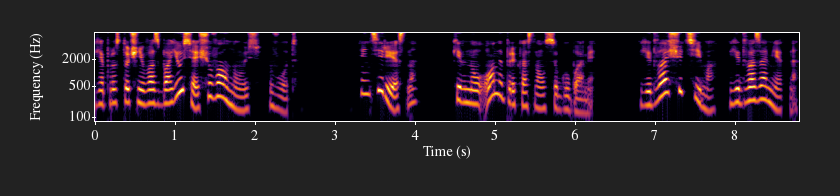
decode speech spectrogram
Я просто очень вас боюсь, а еще волнуюсь. Вот. Интересно. Кивнул он и прикоснулся губами. Едва ощутимо, едва заметно.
